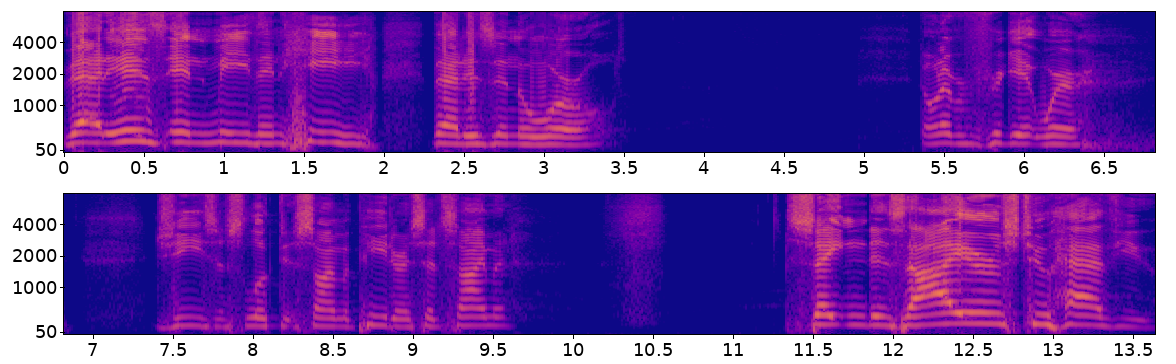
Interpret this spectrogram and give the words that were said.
that is in me than he that is in the world. Don't ever forget where Jesus looked at Simon Peter and said, Simon, Satan desires to have you,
